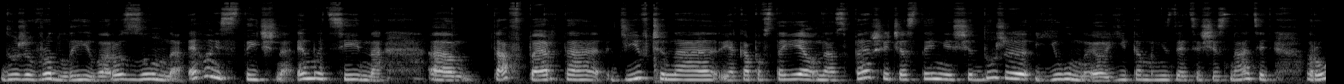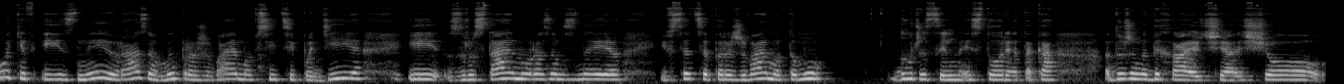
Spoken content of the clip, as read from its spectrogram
дуже вродлива, розумна, егоїстична, емоційна. Ем, Та вперта дівчина, яка повстає у нас в першій частині, ще дуже юною. Їй там, мені здається, 16 років, і з нею разом ми проживаємо всі ці події і зростаємо разом з нею, і все це переживаємо. Тому дуже сильна історія, така дуже надихаюча, що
